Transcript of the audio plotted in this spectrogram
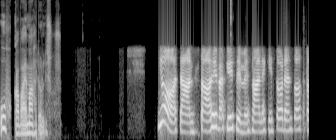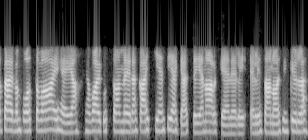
uhka vai mahdollisuus? Joo, tämä on, tämä on hyvä kysymys, ainakin toden totta päivän polttava aihe ja, ja vaikuttaa meidän kaikkien tiekäyttäjien arkeen. Eli, eli sanoisin kyllä,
